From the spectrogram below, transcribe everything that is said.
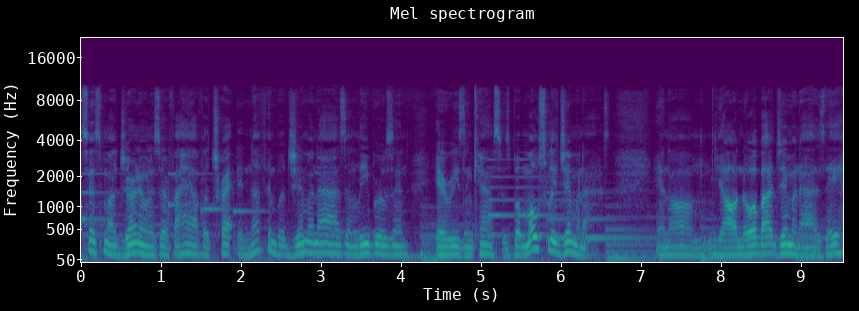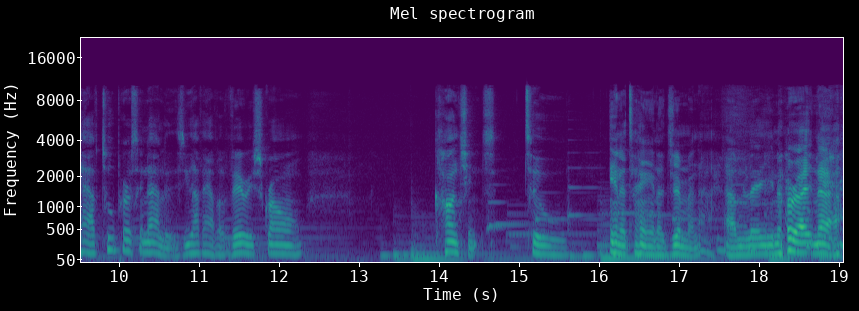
since my journey on this earth, I have attracted nothing but Geminis and Libras and Aries and Cancers, but mostly Geminis. And um, y'all know about Geminis. They have two personalities. You have to have a very strong conscience to entertain a Gemini. I'm letting you know right now.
